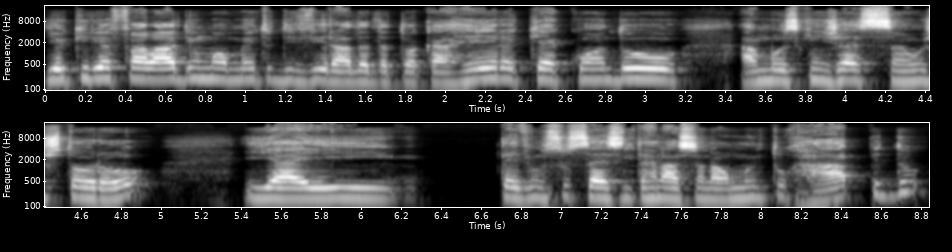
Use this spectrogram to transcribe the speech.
E eu queria falar de um momento de virada da tua carreira, que é quando a música Injeção estourou e aí teve um sucesso internacional muito rápido.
